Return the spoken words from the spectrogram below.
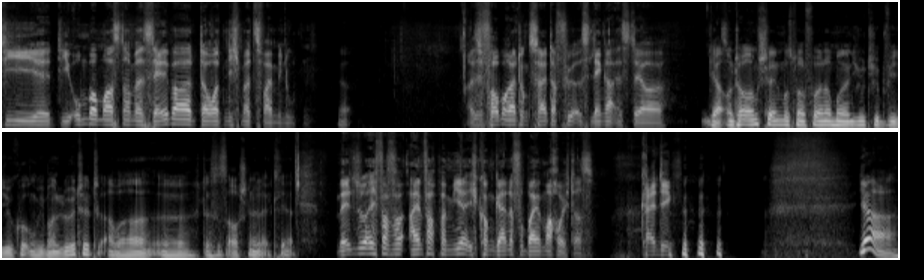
die, die Umbaumaßnahme selber dauert nicht mal zwei Minuten. Ja. Also die Vorbereitungszeit dafür ist länger als der. Ja, unter Umständen muss man vorher nochmal ein YouTube-Video gucken, wie man lötet, aber äh, das ist auch schnell erklärt. Meldet euch einfach, einfach bei mir, ich komme gerne vorbei, mache euch das. Kein Ding. Ja,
